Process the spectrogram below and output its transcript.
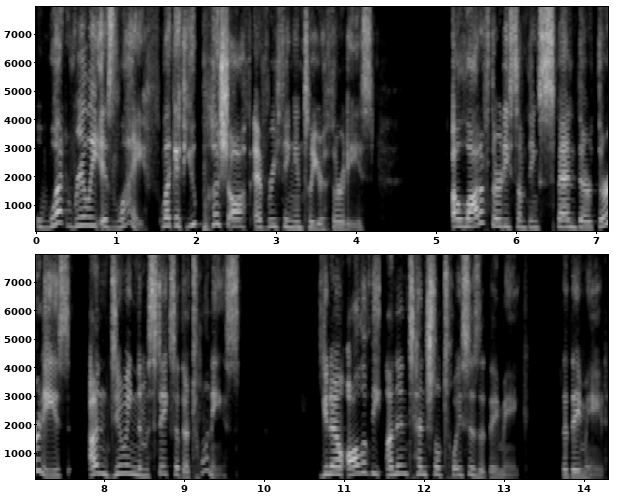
what really is life? Like, if you push off everything until your 30s, a lot of 30 somethings spend their 30s undoing the mistakes of their 20s. You know, all of the unintentional choices that they make, that they made,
